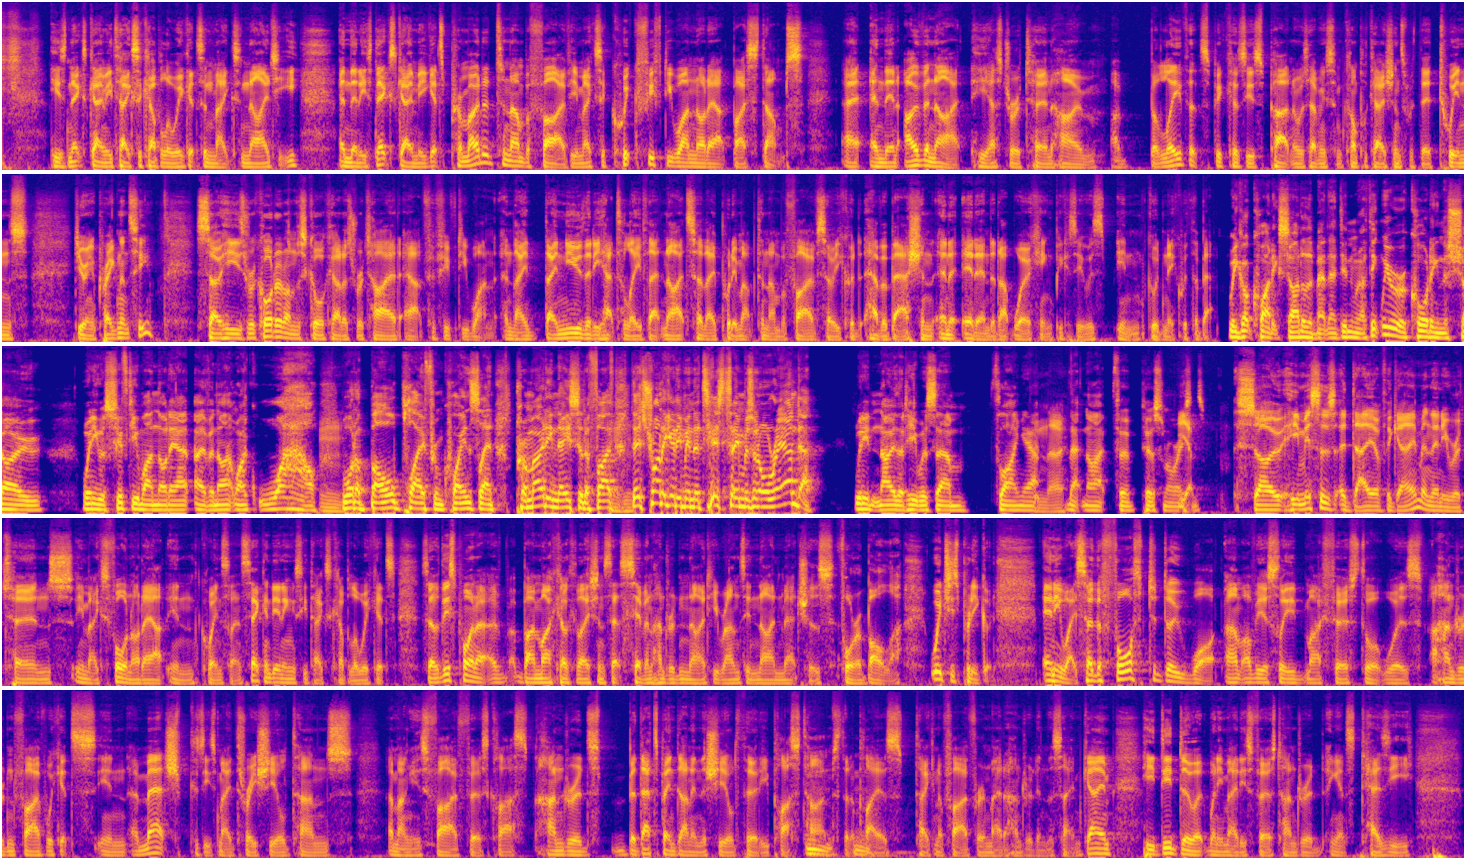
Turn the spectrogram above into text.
His next game, he takes a couple of wickets and makes 90. And then his next game, he gets promoted to number five. He makes a quick 51 not out by stumps. Uh, and then overnight, he has to return home. I believe it's because his partner was having some complications with their twins during pregnancy. So he's recorded on the scorecard as retired out for 51. And they, they knew that he had to leave that night, so they put him up to number five so he could have a bash. And, and it, it ended up working because he was in good nick with the bat. We got quite excited about that, didn't we? I think we were recording the show when he was 51 not out overnight. We're like, wow, Mm. what a bold play from Queensland. Promoting Neser to 5 Mm-hmm. They're trying to get him in the test team as an all rounder. We didn't know that he was um, flying out that night for personal reasons. So he misses a day of the game and then he returns. He makes four not out in Queensland's second innings. He takes a couple of wickets. So at this point, uh, by my calculations, that's 790 runs in nine matches for a bowler, which is pretty good. Anyway, so the fourth to do what? Um, obviously, my first thought was 105 wickets in a match because he's made three Shield tons among his five first class hundreds, but that's been done in the Shield 30 plus mm, times that a mm. player's taken a five for and made 100 in the same game. He did do it when he made his first 100 against Tassie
